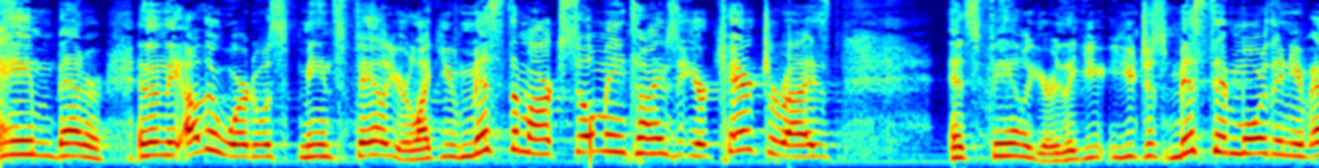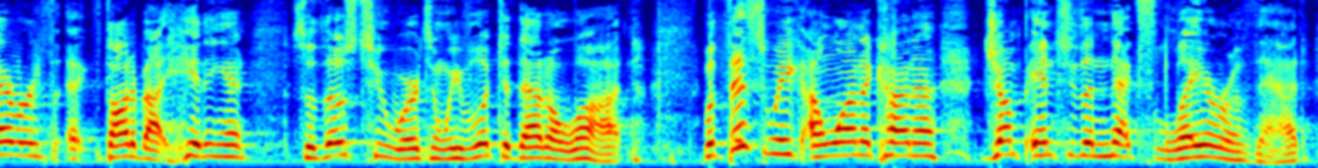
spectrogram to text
aim better. And then the other word was means failure. Like you've missed the mark so many times that you're characterized as failure, that you, you just missed it more than you've ever th- uh, thought about hitting it. So, those two words, and we've looked at that a lot. But this week, I want to kind of jump into the next layer of that.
